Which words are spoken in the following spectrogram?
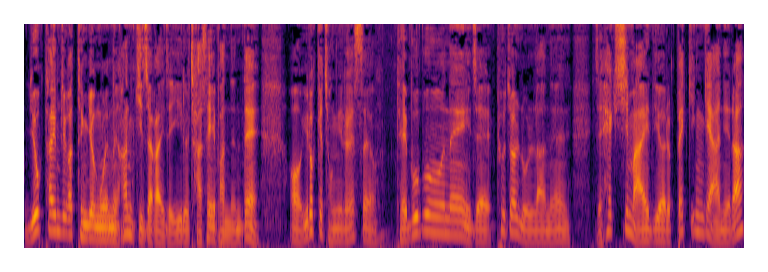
뉴욕 타임즈 같은 경우에는 한 기자가 이제 이를 자세히 봤는데 어 이렇게 정리를 했어요. 대부분의 이제 표절 논란은 이제 핵심 아이디어를 뺏긴 게 아니라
